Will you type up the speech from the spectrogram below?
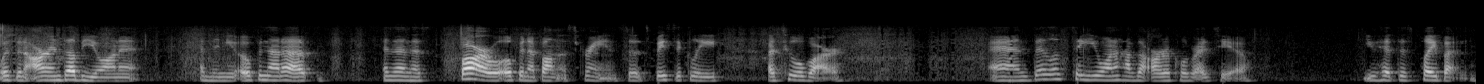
with an R and W on it, and then you open that up, and then this bar will open up on the screen. So it's basically a toolbar and then let's say you want to have the article read to you. You hit this play button.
